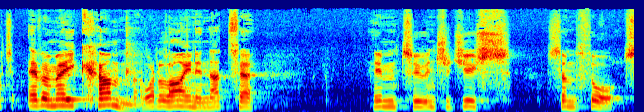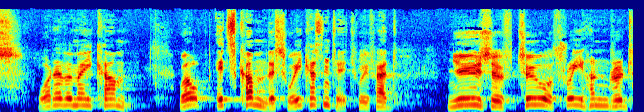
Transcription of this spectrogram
whatever may come. What a line in that uh, hymn to introduce some thoughts. Whatever may come. Well, it's come this week, hasn't it? We've had news of two or three hundred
